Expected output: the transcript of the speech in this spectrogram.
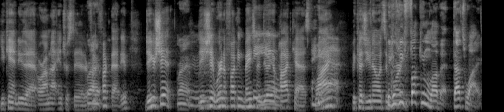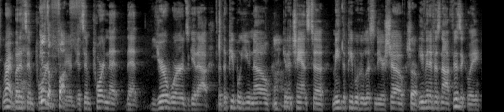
you can't do that or I'm not interested or fuck, Right. fuck that, dude. Do your shit. right Do your shit. We're in a fucking basement Be doing a podcast. Why? Yeah. Because you know it's important. because we fucking love it. That's why. right, but it's Gives a important, fuck. dude. It's important that that your words get out, that the people you know Uh-huh. get a chance to meet the people who listen to your show, Sure. even if it's not physically.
